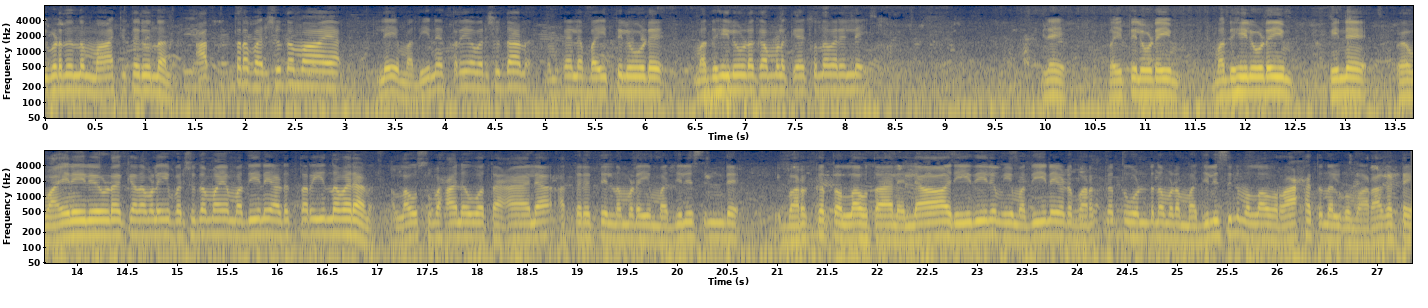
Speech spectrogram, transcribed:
ഇവിടെ നിന്നും മാറ്റി തരുന്നതാണ്. അത്ര പരിശുദ്ധമായ അല്ലേ? മദീന എത്രയോ പരിശുദ്ധമാണ്. നമുക്കല്ല ബൈത്തിലൂടെ മധുഹിലൂടെ ഒക്കെ നമ്മൾ കേൾക്കുന്നവരല്ലേ? അല്ലേ? ബൈത്തിലൂടെയും മധുഹിലൂടെയും പിന്നെ വായനയിലൂടെയൊക്കെ നമ്മൾ ഈ പരിശുദ്ധമായ മദീനെ അടുത്തറിയുന്നവരാണ്. അള്ളാഹു സുബാനുവ തആല അത്തരത്തിൽ നമ്മുടെ ഈ മജ്ലിസിന്റെ ബർക്കത്ത് അള്ളാഹു താല എല്ലാ രീതിയിലും ഈ മദീനയുടെ ബർക്കത്ത് കൊണ്ട് നമ്മുടെ മജ്ലിസിനും അള്ളാഹു റാഹത്ത് നൽകുമാറാകട്ടെ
